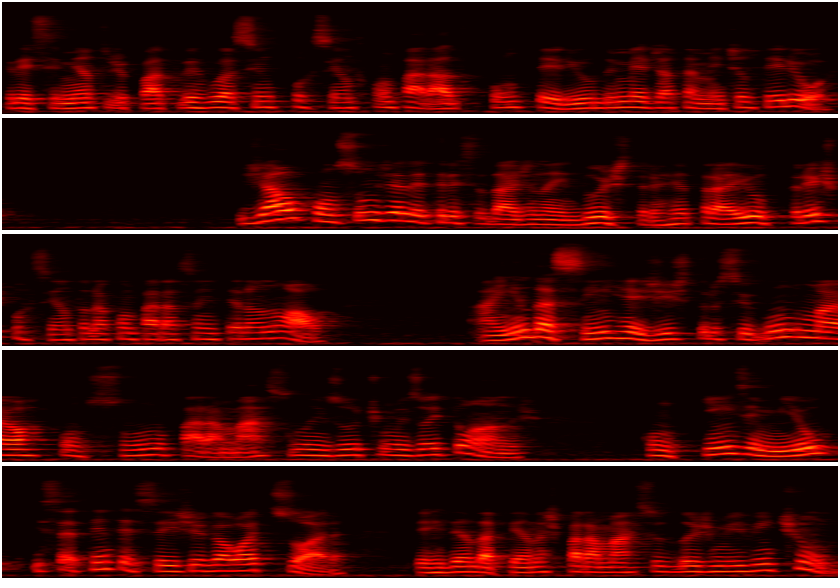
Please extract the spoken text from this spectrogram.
crescimento de 4,5% comparado com o período imediatamente anterior. Já o consumo de eletricidade na indústria retraiu 3% na comparação interanual. Ainda assim, registra o segundo maior consumo para março nos últimos oito anos, com 15.076 GWh, perdendo apenas para março de 2021.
